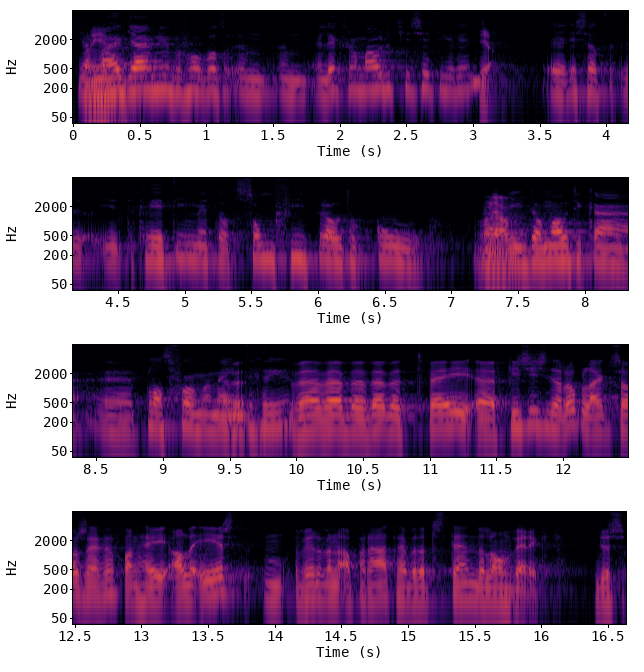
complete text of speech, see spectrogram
Ja, maar heb jij nu bijvoorbeeld een, een elektromotortje zit hierin? Ja. Eh, is dat integreert die met dat SOMFI-protocol waar Nou, die domotica-platformen mee integreren? We, we, hebben, we hebben twee eh, visies daarop, laat ik het zo zeggen. Van, hey, allereerst willen we een apparaat hebben dat standalone werkt. Dus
